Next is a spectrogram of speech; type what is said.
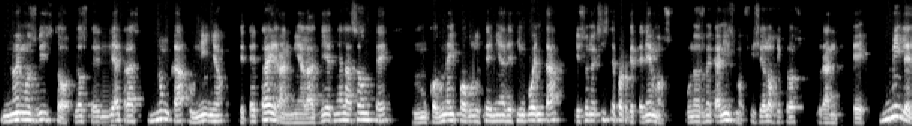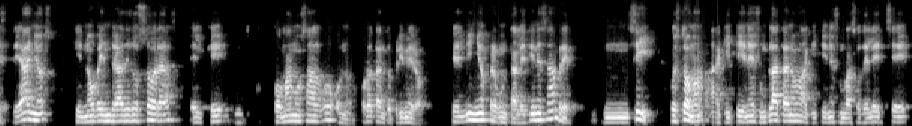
no hemos visto los pediatras nunca un niño que te traigan ni a las 10 ni a las 11 mm, con una hipoglucemia de 50 y eso no existe porque tenemos unos mecanismos fisiológicos durante miles de años que no vendrá de dos horas el que comamos algo o no. Por lo tanto, primero, el niño preguntarle, ¿tienes hambre? Mm, sí, pues toma, aquí tienes un plátano, aquí tienes un vaso de leche,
